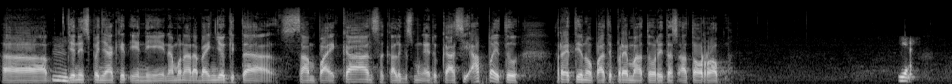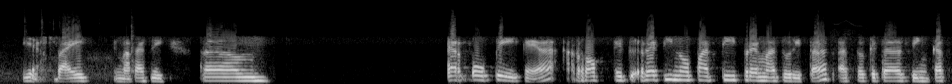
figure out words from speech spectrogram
uh, hmm. jenis penyakit ini. Namun ada baiknya kita sampaikan sekaligus mengedukasi apa itu retinopati prematuritas atau ROP. Ya, ya baik. Terima kasih. Um, ROP kayak ROP itu retinopati prematuritas atau kita singkat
